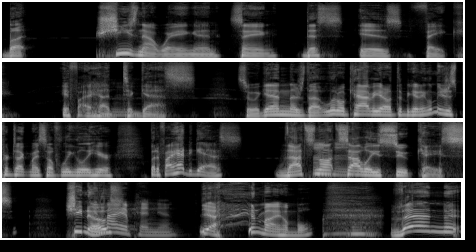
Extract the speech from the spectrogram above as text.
But she's now weighing in saying, this is fake, if I had to guess. So again, there's that little caveat at the beginning. Let me just protect myself legally here. But if I had to guess, that's not Mhm. Sally's suitcase. She knows. In my opinion. Yeah, in my humble. Then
